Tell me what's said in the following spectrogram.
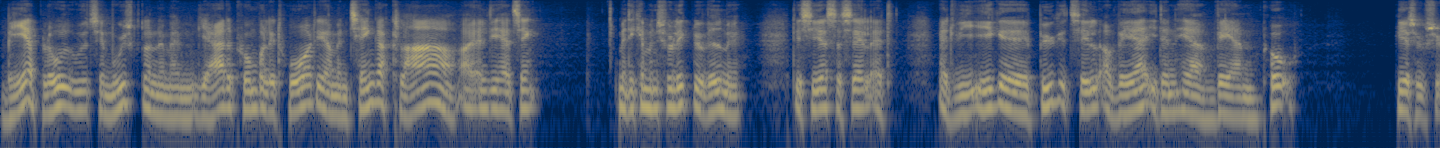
mere blod ud til musklerne, man hjertet pumper lidt hurtigere, man tænker klarere og alle de her ting. Men det kan man selvfølgelig ikke blive ved med. Det siger sig selv, at at vi ikke er bygget til at være i den her væren på 24-7.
